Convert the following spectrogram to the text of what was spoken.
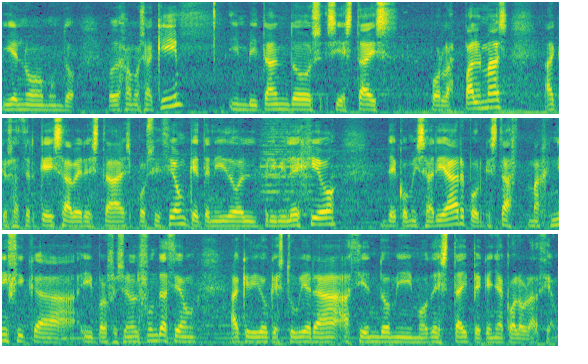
y el nuevo mundo. Lo dejamos aquí, invitándoos si estáis por Las Palmas a que os acerquéis a ver esta exposición que he tenido el privilegio de comisariar porque esta magnífica y profesional fundación ha querido que estuviera haciendo mi modesta y pequeña colaboración.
